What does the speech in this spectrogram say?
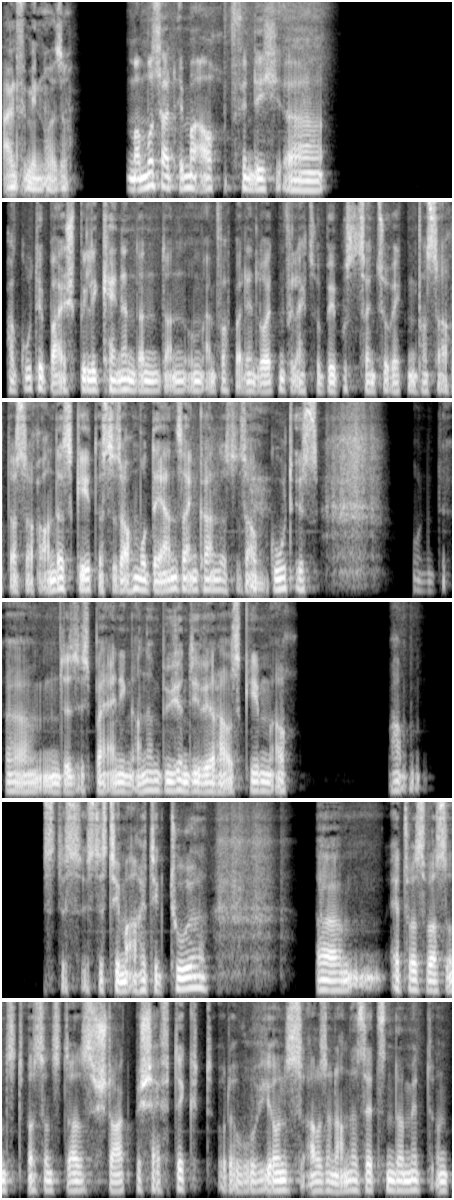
Einfamilienhäuser. man muss halt immer auch, finde ich, äh, paar gute Beispiele kennen, dann, dann, um einfach bei den Leuten vielleicht so Bewusstsein zu wecken, was auch, dass es auch anders geht, dass das auch modern sein kann, dass das auch gut ist. Und ähm, das ist bei einigen anderen Büchern, die wir rausgeben, auch haben, ist, das, ist das Thema Architektur ähm, etwas, was uns, was uns da stark beschäftigt oder wo wir uns auseinandersetzen damit und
